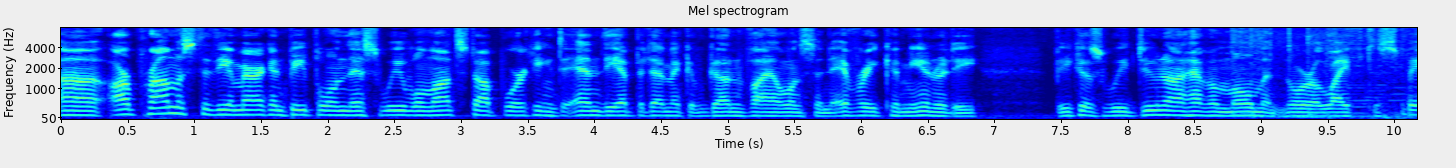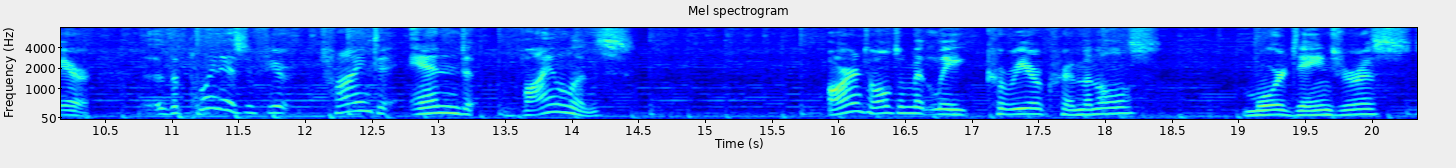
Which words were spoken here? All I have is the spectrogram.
Uh, our promise to the American people in this we will not stop working to end the epidemic of gun violence in every community because we do not have a moment nor a life to spare. The point is, if you're trying to end violence, aren't ultimately career criminals more dangerous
